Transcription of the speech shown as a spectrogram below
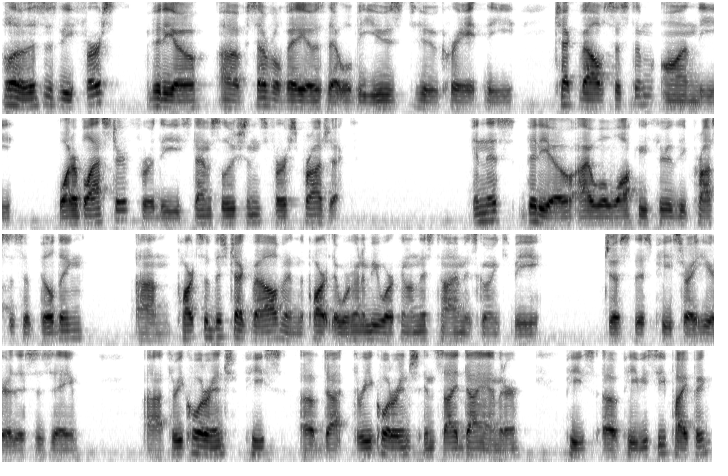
Hello, this is the first video of several videos that will be used to create the check valve system on the water blaster for the STEM Solutions first project. In this video I will walk you through the process of building um, parts of this check valve and the part that we're going to be working on this time is going to be just this piece right here. This is a uh, 3 quarter inch piece of 3 quarter inch inside diameter piece of PVC piping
